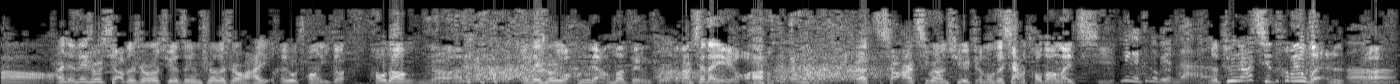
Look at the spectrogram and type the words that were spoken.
哦，而且那时候小的时候学自行车的时候还很有创意，叫掏裆，你知道吧？因 为那时候有横梁嘛，自行车，当然现在也有啊。然后小孩骑不上去，只能在下面掏裆来骑。那个特别难，那对他骑的特别稳，是吧？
